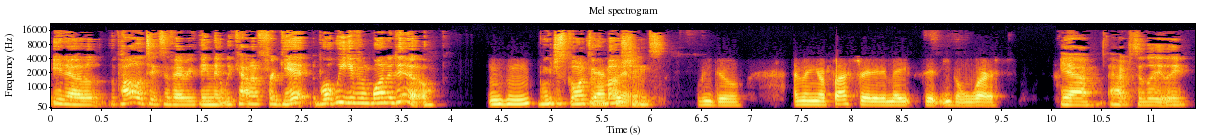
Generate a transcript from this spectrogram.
you know, the politics of everything that we kind of forget what we even want to do. Mm-hmm. We're just going through Definitely. emotions. We do. And when you're frustrated, it makes it even worse. Yeah, absolutely.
